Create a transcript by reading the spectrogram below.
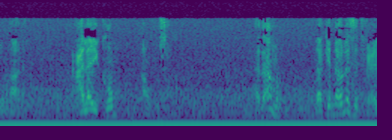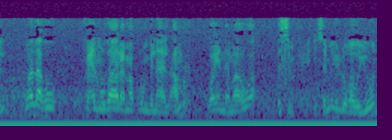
برهانكم. عليكم أنفسكم. هذا أمر لكنه ليست فعل ولا هو فعل مضارع مقرون بناء الأمر وإنما هو اسم فعل يسميه اللغويون.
